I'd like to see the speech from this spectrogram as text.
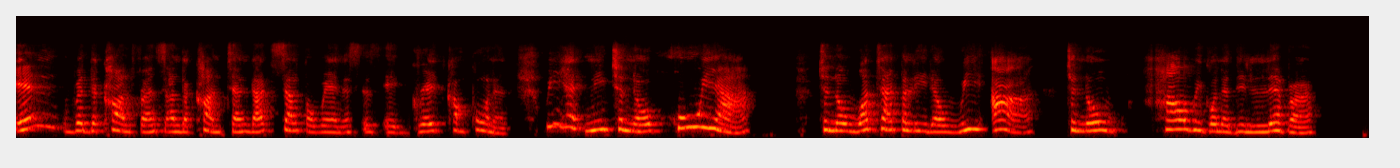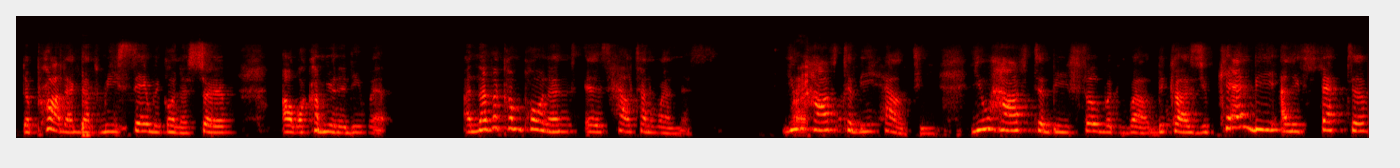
in with the conference and the content, that self-awareness is a great component. We need to know who we are, to know what type of leader we are, to know how we're going to deliver the product that we say we're going to serve our community with. Another component is health and wellness. You right. have to be healthy. You have to be filled with wealth because you can be an effective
